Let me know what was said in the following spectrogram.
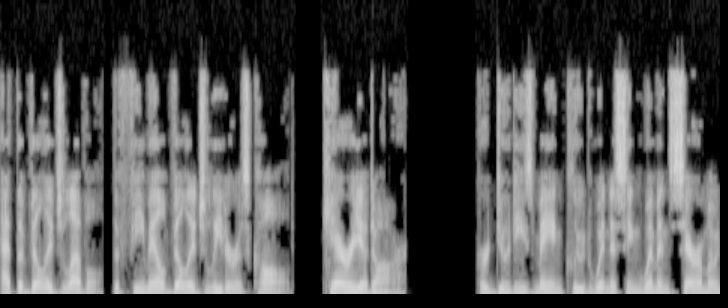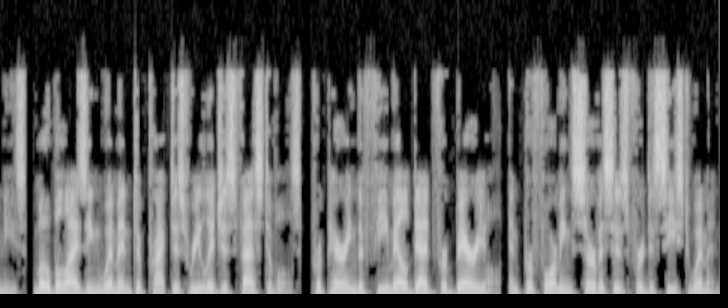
At the village level, the female village leader is called Karyadar. Her duties may include witnessing women's ceremonies, mobilizing women to practice religious festivals, preparing the female dead for burial, and performing services for deceased women.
